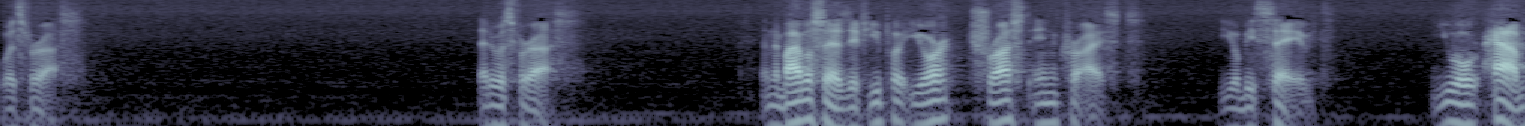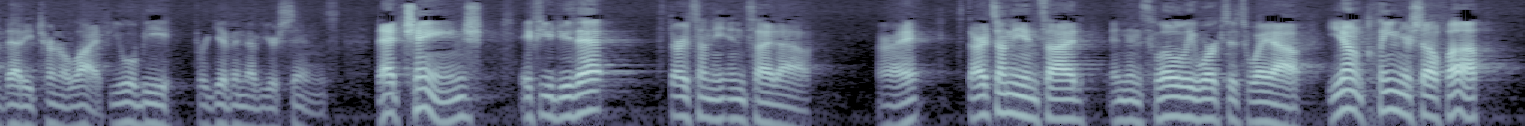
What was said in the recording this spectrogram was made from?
was for us. That it was for us. And the Bible says if you put your trust in Christ, you'll be saved. You will have that eternal life. You will be forgiven of your sins. That change, if you do that, starts on the inside out. All right? Starts on the inside and then slowly works its way out. You don't clean yourself up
